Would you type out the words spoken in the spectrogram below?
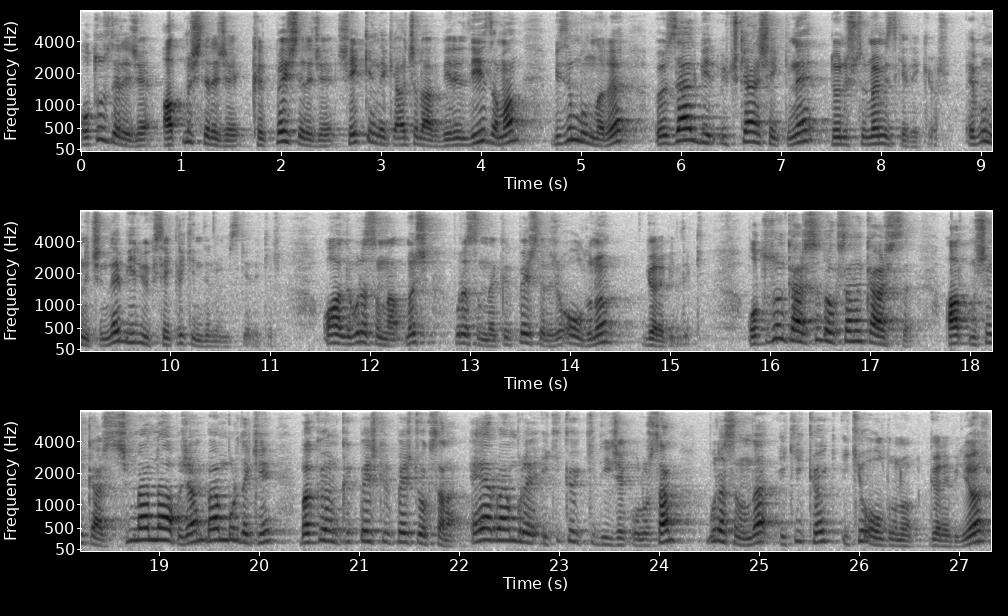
30 derece, 60 derece, 45 derece şeklindeki açılar verildiği zaman bizim bunları özel bir üçgen şekline dönüştürmemiz gerekiyor. E bunun için de bir yükseklik indirmemiz gerekir. O halde burasının 60, burasının da 45 derece olduğunu görebildik. 30'un karşısı 90'ın karşısı. 60'ın karşısı. Şimdi ben ne yapacağım? Ben buradaki bakıyorum 45 45 90'a. Eğer ben buraya 2 kök 2 diyecek olursam burasının da 2 kök 2 olduğunu görebiliyor.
